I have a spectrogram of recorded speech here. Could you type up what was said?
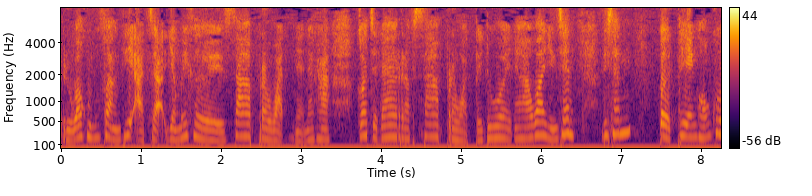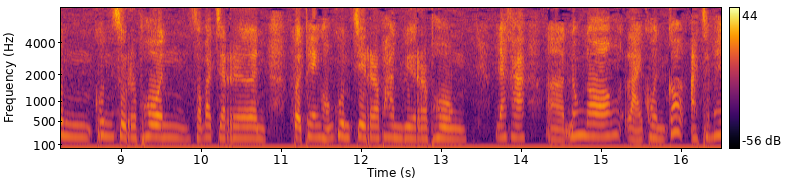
หรือว่าคุณฟังที่อาจจะยังไม่เคยทราบประวัติเนี่ยนะคะ ก็จะได้รับทราบประวัติไปด้วยนะคะ ว่าอย่างเช่น ดิฉันเปิดเพลงของคุณคุณสุรพล สมบัติเจริญ เปิดเพลงของคุณจิรพันธ์วีรพงศ์นะคะน้องๆหลายคนก็อาจจะไม่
